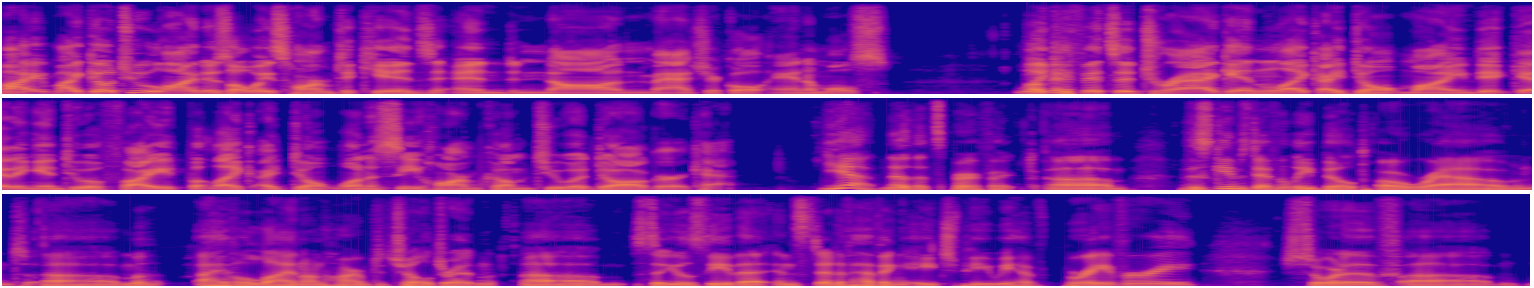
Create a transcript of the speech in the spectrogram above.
my my go to line is always harm to kids and non magical animals. Like Okay. if it's a dragon, like I don't mind it getting into a fight, but like I don't want to see harm come to a dog or a cat. Yeah, no, that's perfect. Um, this game's definitely built around. Um, I have a line on harm to children. Um, so you'll see that instead of having HP, we have bravery. Sort of, um,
